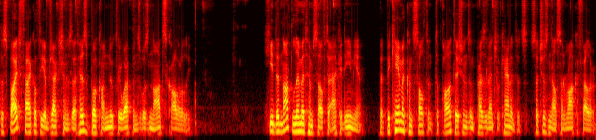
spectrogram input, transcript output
despite faculty objections that his book on nuclear weapons was not scholarly. He did not limit himself to academia, but became a consultant to politicians and presidential candidates, such as Nelson Rockefeller.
